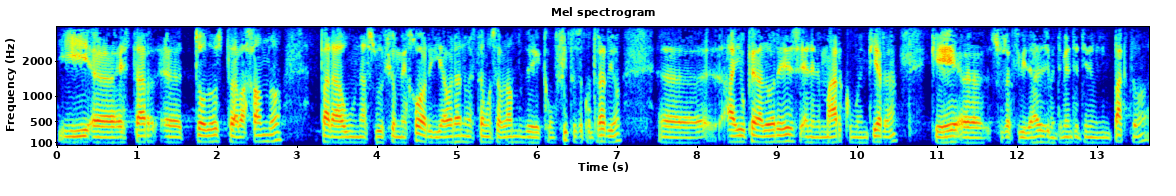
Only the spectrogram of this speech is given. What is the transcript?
y eh, estar todos trabajando para una solución mejor. Y ahora no estamos hablando de conflictos, al contrario, hay operadores en el mar como en tierra que uh, sus actividades evidentemente tienen un impacto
